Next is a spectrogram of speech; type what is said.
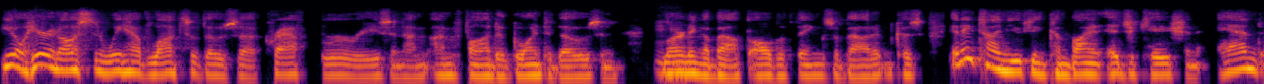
you know here in Austin we have lots of those uh, craft breweries, and I'm I'm fond of going to those and mm-hmm. learning about all the things about it. Because anytime you can combine education and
